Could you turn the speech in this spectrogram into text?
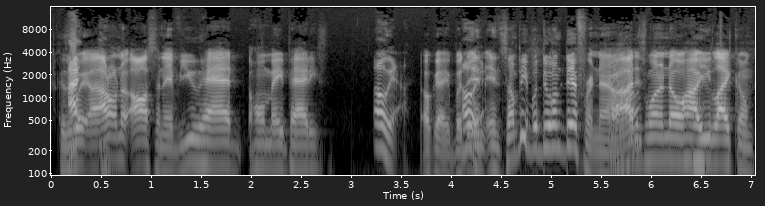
Because I, I don't know, Austin. Have you had homemade patties? Oh yeah. Okay, but Oh, then, yeah. and some people do them different now. I Uh-huh. just want to know how you like them.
